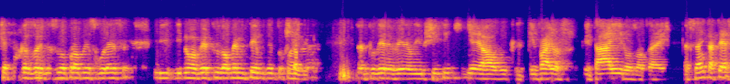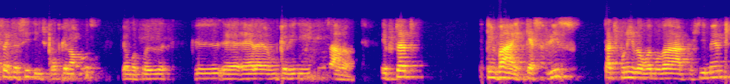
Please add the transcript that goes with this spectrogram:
que é por razões da sua própria segurança e, e, não haver tudo ao mesmo tempo dentro do restaurante. Portanto, poder haver ali os sittings e é algo que quem vai aos, quem está a ir aos hotéis aceita, até aceita sittings para o pequeno almoço, que é uma coisa que eh, era um bocadinho impensável. E, portanto, quem vai quer serviço, está disponível a mudar procedimentos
